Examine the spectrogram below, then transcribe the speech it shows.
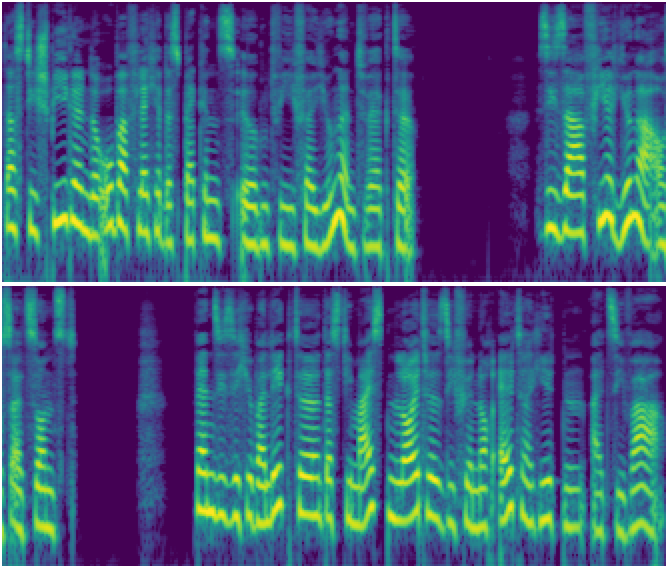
dass die spiegelnde Oberfläche des Beckens irgendwie verjüngend wirkte. Sie sah viel jünger aus als sonst. Wenn sie sich überlegte, dass die meisten Leute sie für noch älter hielten, als sie war.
